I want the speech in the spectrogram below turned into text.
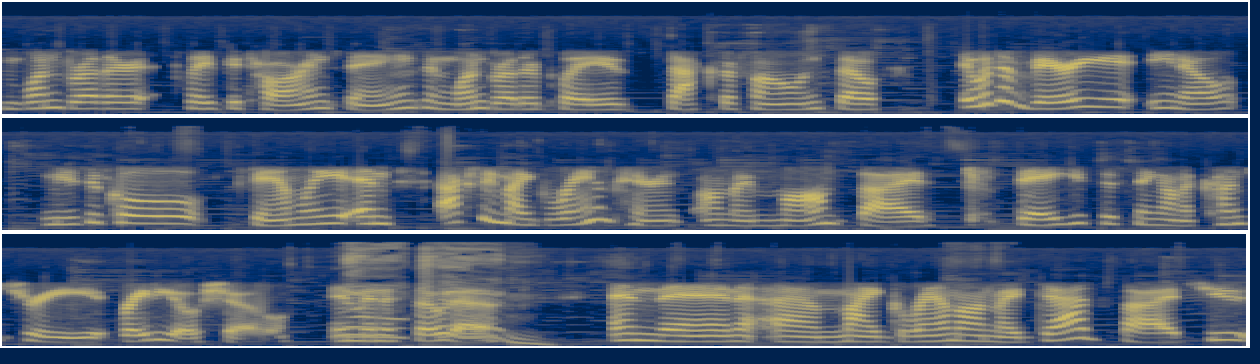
one brother plays guitar and sings, and one brother plays saxophone. So it was a very, you know, musical family. And actually, my grandparents on my mom's side, they used to sing on a country radio show in No Minnesota. kidding. And then um, my grandma on my dad's side, she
